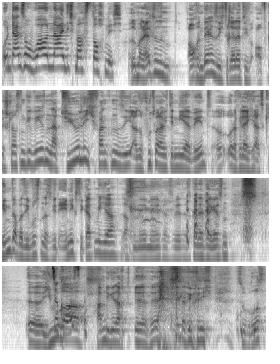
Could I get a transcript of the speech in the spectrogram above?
und dann so, wow, nein, ich mach's doch nicht. Also meine Eltern sind auch in der Hinsicht relativ aufgeschlossen gewesen. Natürlich fanden sie, also Fußball habe ich den nie erwähnt, oder vielleicht als Kind, aber sie wussten, das wird eh nichts. Die kannten mich ja. Sagten, nee, nee, das, wird, das kann ich vergessen. Äh, Jura haben die gedacht, äh, natürlich zu groß.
